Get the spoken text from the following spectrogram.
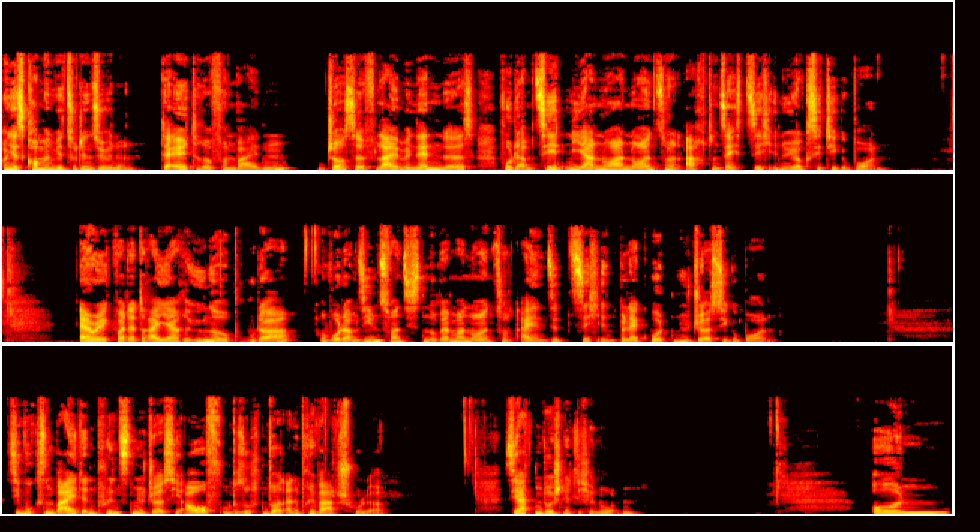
Und jetzt kommen wir zu den Söhnen. Der ältere von beiden, Joseph Lyle Menendez, wurde am 10. Januar 1968 in New York City geboren. Eric war der drei Jahre jüngere Bruder und wurde am 27. November 1971 in Blackwood, New Jersey geboren. Sie wuchsen beide in Princeton, New Jersey auf und besuchten dort eine Privatschule. Sie hatten durchschnittliche Noten. Und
